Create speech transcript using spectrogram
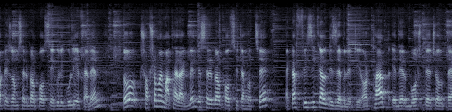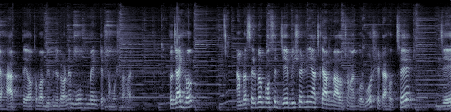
অটিজম সেরিব্রাল পলসি এগুলি গুলিয়ে ফেলেন। তো সবসময় মাথায় রাখবেন যে সেরিব্রাল পলসিটা হচ্ছে একটা ফিজিক্যাল ডিসেবিলিটি অর্থাৎ এদের বসতে, চলতে, হাঁটতে অথবা বিভিন্ন ধরনের মুভমেন্টে সমস্যা হয়। তো যাই হোক, আমরা সেরিব্রাল পলসির যে বিষয়টি নিয়ে আজকে আমরা আলোচনা করব, সেটা হচ্ছে যে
